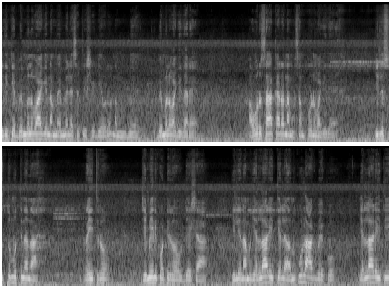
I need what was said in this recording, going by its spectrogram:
ಇದಕ್ಕೆ ಬೆಂಬಲವಾಗಿ ನಮ್ಮ M L A Satish Reddy ಅವರು ನಮ್ಮ ಬೆಂಬಲವಾಗಿದ್ದಾರೆ. ಅವರ ಸಹಕಾರ ನಮಗೆ ಸಂಪೂರ್ಣವಾಗಿದೆ. ಇಲ್ಲಿ ಸುತ್ತಮುತ್ತಲಿನ ರೈತರು ಜಮೀನು ಕೊಟ್ಟಿರೋ ಉದ್ದೇಶ, ಇಲ್ಲಿ ನಮಗೆ ಎಲ್ಲ ರೀತಿಯಲ್ಲಿ ಅನುಕೂಲ ಆಗಬೇಕು. ಎಲ್ಲ ರೀತಿ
